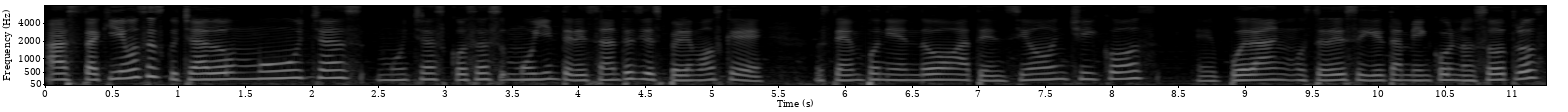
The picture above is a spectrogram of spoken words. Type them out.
Hasta aquí hemos escuchado muchas, muchas cosas muy interesantes y esperemos que estén poniendo atención, chicos. Eh, puedan ustedes seguir también con nosotros.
